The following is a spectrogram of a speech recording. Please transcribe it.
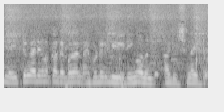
ലൈറ്റും കാര്യങ്ങളൊക്കെ അതേപോലെ തന്നെ. ഇവിടെ ഒരു ബീഡിങ് വന്നിട്ടുണ്ട് അഡീഷണൽ ആയിട്ട്.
